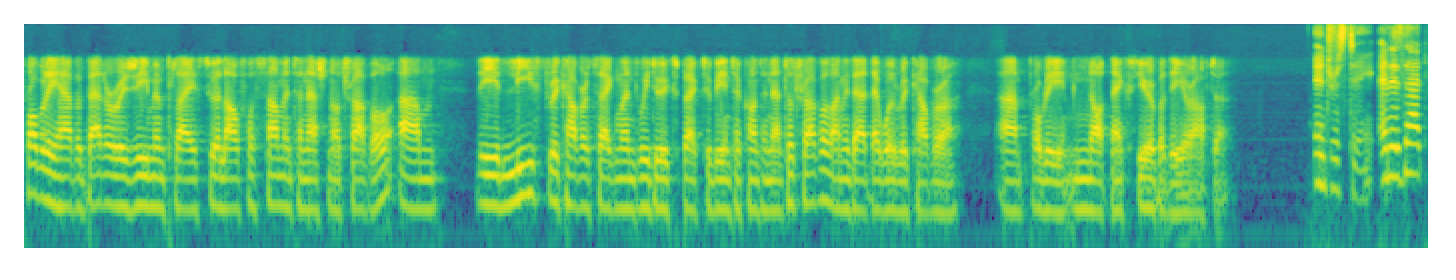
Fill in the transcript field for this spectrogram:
probably have a better regime in place to allow for some international travel. Um, the least recovered segment we do expect to be intercontinental travel. I mean, that, that will recover uh, probably not next year, but the year after. Interesting. And is that,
